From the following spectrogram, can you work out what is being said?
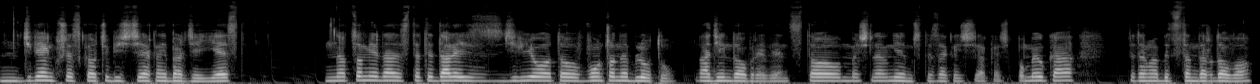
Dźwięk, wszystko oczywiście jak najbardziej jest. No co mnie niestety dalej zdziwiło, to włączone Bluetooth na dzień dobry, więc to myślę, nie wiem czy to jest jakaś, jakaś pomyłka, czy to ma być standardowo.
